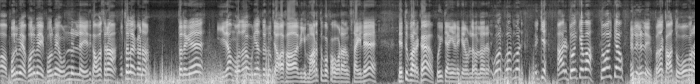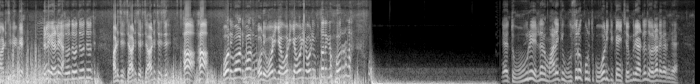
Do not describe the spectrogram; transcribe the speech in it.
ஆ பொறுமையா பொறுமை பொறுமையா. ஒன்றும் இல்லை. எதுக்கு அவசரம்? முத்தலை காணோம் முத்தலகு நீ தான் மொதல் ஓடியாந்துடும் ஆஹா இவங்க மரத்து பக்கம் ஓட ஆரம்பிச்சிட்டாங்களே நெத்து பாருக்க போயிட்டாங்க நினைக்கிறேன் உள்ள உள்ள ஓடு ஓடு ஓடு. வச்சு யாரு? டோக்கியாவா டோக்கியா. நில்லு நில்லு. இப்போதான் காற்று ஓவராக அடிச்சுட்டு இருக்கு. நில்லு நில்லு வந்து வந்து வந்து வந்து. அடிச்சிருச்சு அடிச்சிருச்சு அடிச்சிருச்சு. ஹா ஹா. ஓடு ஓடு ஓடு. ஓடி ஓடிக்க ஓடிக்க ஓடிக்க ஓடி முத்தலகு ஓடுறா நேற்று ஊரே எல்லாரும் மலைக்கு உசுரை கொடுத்து ஓடிக்கிருக்காங்க செம்பரி ஆட்டிலேருந்து விளையாடுக்காருங்க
